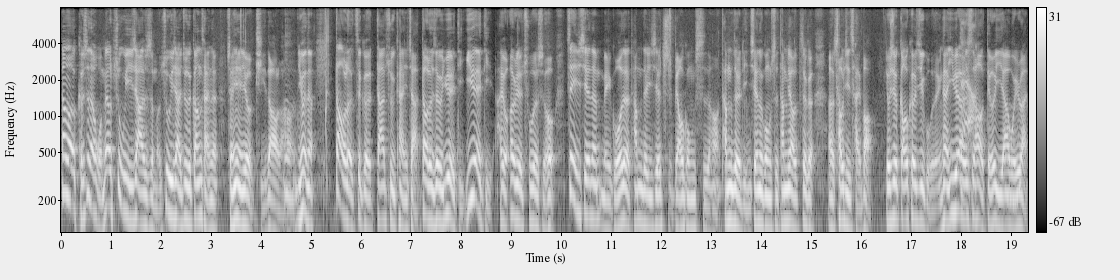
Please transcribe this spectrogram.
那么可是呢，我们要注意一下是什么？注意一下就是刚才呢，陈燕也有提到了哈，因为呢，到了这个大家注意看一下，到了这个月底，一月底还有二月初的时候，这一些呢，美国的他们的一些指标公司哈，他们的领先的公司，他们要这个呃超级财报。尤其是高科技股的，你看一月二十四号德仪啊、微软，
